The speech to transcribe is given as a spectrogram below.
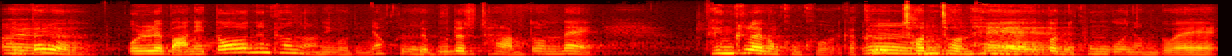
안 네. 떨려요? 원래 많이 떠는 편은 아니거든요. 근데 음. 무대에서 잘 안 떠는데 벤클라이번 콩쿠르, 그러니까 그 음. 전 전해 네. 했거든요. 09년도에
